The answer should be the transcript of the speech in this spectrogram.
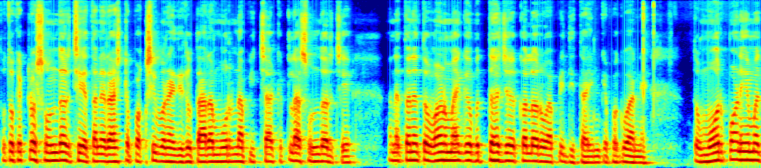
તું તો કેટલો સુંદર છે, તને રાષ્ટ્ર પક્ષી બનાવી દીધું. તારા મોરના પીછા કેટલા સુંદર છે. અને તને તો વણ માગ્યો, બધા જ કલરો આપી દીધા એમ કે ભગવાને. તો મોર પણ એમ જ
